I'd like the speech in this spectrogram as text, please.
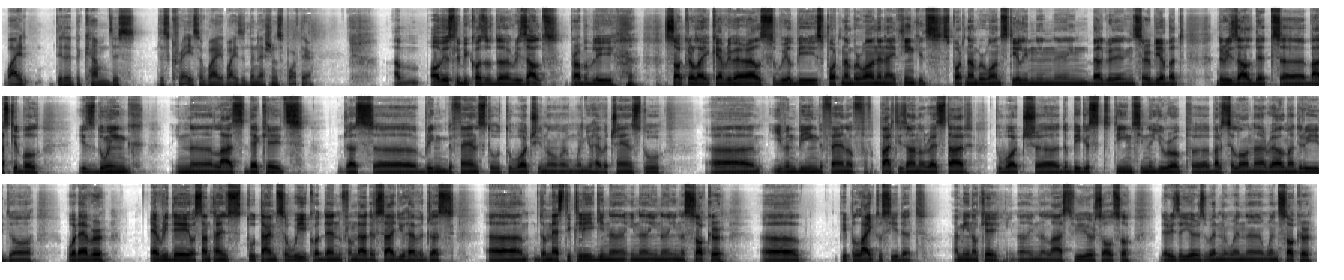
Why did it become this this craze, and why why is it the national sport there? Um, obviously, because of the results. Probably, soccer, like everywhere else, will be sport number one, and I think it's sport number one still in in, in Belgrade and in Serbia. But the result that uh, basketball is doing in uh, last decades just uh, bring the fans to to watch. You know, when you have a chance to uh, even being the fan of Partizan or Red Star to watch uh, the biggest teams in Europe, uh, Barcelona, Real Madrid, or whatever, every day or sometimes two times a week. Or then from the other side, you have a just uh, domestic league in a in a in a, in a soccer. Uh, people like to see that. I mean, okay, in, in the last few years also there is a years when when uh, when soccer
